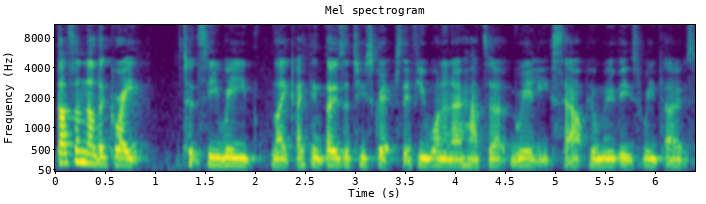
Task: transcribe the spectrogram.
that's another great Tootsie read. Like, I think those are two scripts that if you want to know how to really set up your movies, read those.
